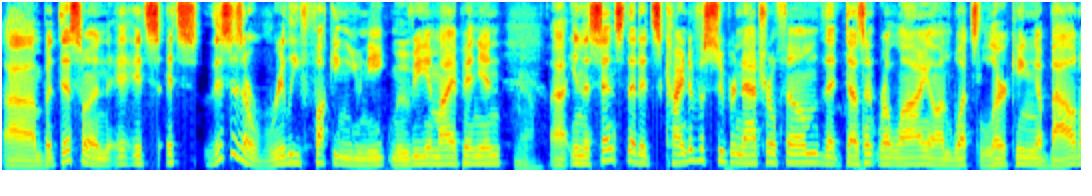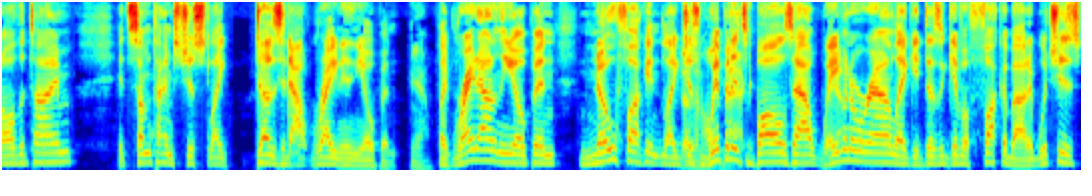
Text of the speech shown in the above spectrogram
Um, but this one, it- it's it's this is a really fucking unique movie in my opinion. Yeah. Uh, in the sense that it's kind of a supernatural film that doesn't rely on what's lurking about all the time. It's sometimes just like does it outright in the open. Yeah. Like right out in the open, no fucking like just Doesn't hold whipping its balls out, waving them around like it doesn't give a fuck about it, which is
